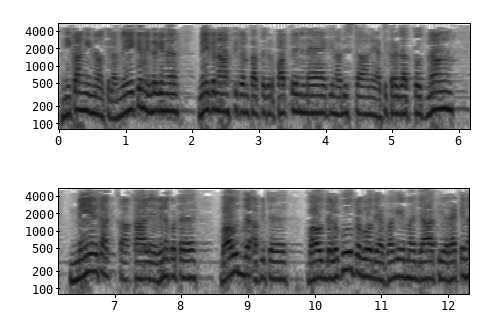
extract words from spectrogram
නිකන් ඉන්නවා කියලා. මේකෙම ඉඳගෙන මේක නාස්ති කරන තත්යකටපත් වෙන්නේ නැහැ කියන අදිෂ්ඨානය ඇති කරගත්තොත් නම් මේ වෙසක් කාලය වෙනකොට බෞද්ධ අපිට බෞද්ධ ලොකු ප්‍රබෝධයක් වගේම ජාතිය රැකෙන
